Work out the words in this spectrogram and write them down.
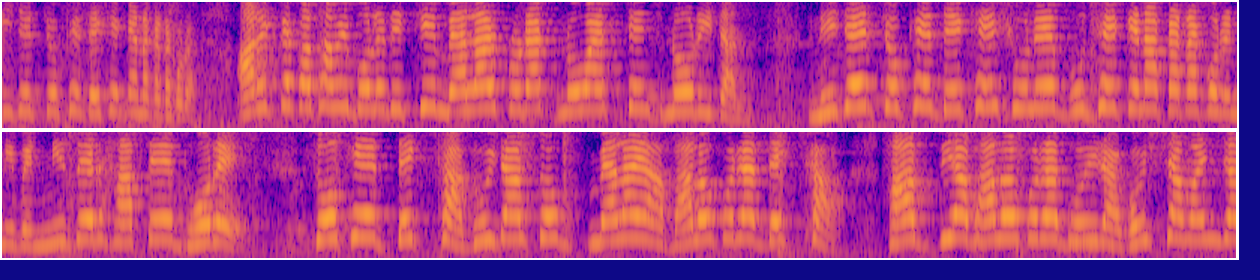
নিজের চোখে দেখে কেনাকাটা করা আরেকটা কথা আমি বলে দিচ্ছি, মেলার product no exchange no return নিজের চোখে দেখে, শুনে, বুঝে কেনাকাটা করে নেবেন, নিজের হাতে ধরে। চোখে দেখা, দুইটা চোখ মেলায়া, ভালো করে দেখা। হাত দিয়া ভালো করে ধইরা গৈসা মাইঞ্জা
